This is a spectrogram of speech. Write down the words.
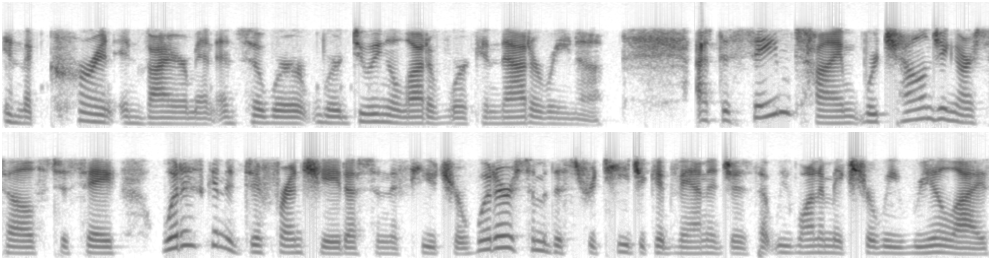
in the current environment. And so we're, we're doing a lot of work in that arena. At the same time, we're challenging ourselves to say, what is going to differentiate us in the future? What are some of the strategic advantages that we want to make sure we realize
